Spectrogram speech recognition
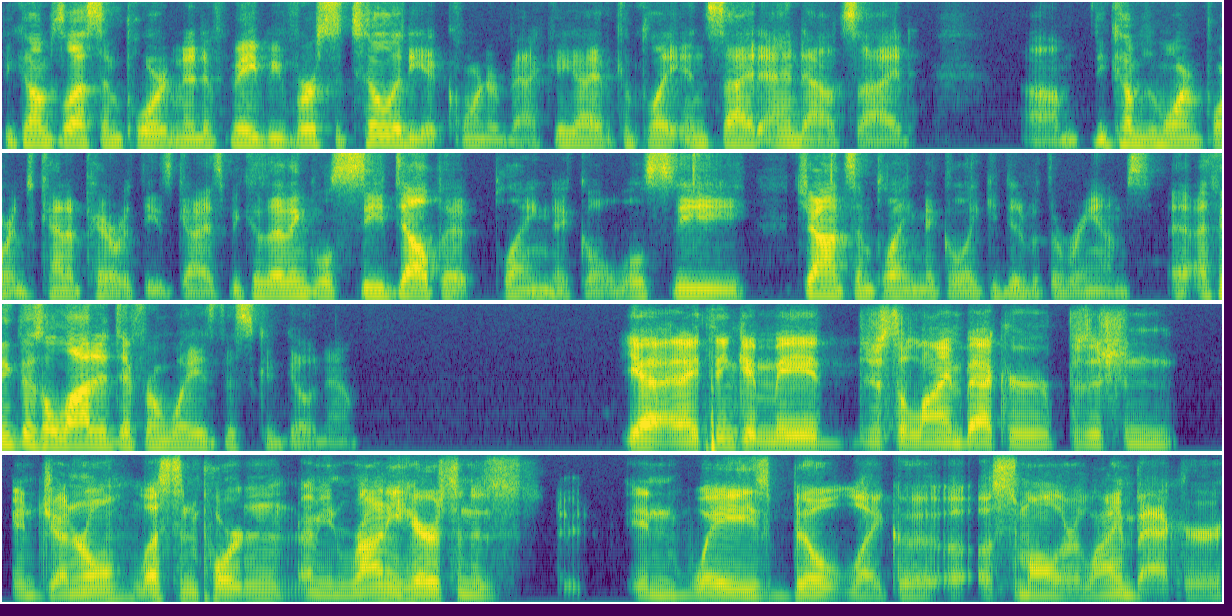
becomes less important. And if maybe versatility at cornerback, a guy that can play inside and outside, um, becomes more important to kind of pair with these guys because I think we'll see Delpit playing nickel. We'll see Johnson playing nickel like he did with the Rams. I think there's a lot of different ways this could go now. Yeah, and I think it made just the linebacker position in general less important. I mean, Ronnie Harrison is in ways built like a, a smaller linebacker.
